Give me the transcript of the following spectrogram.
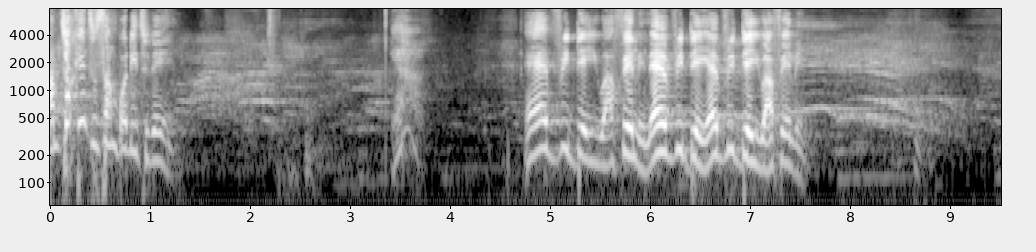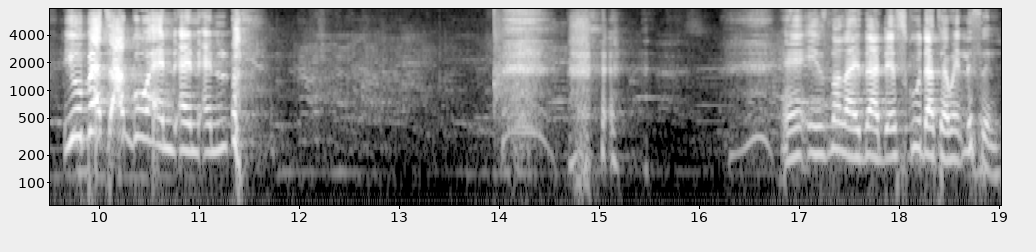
I'm talking to somebody today. Yeah. Every day you are failing. Every day, every day you are failing. You better go and and and eh, it's not like that. The school that I went, listen,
